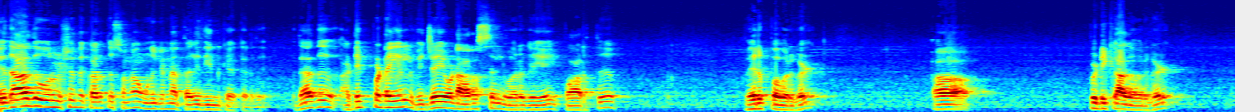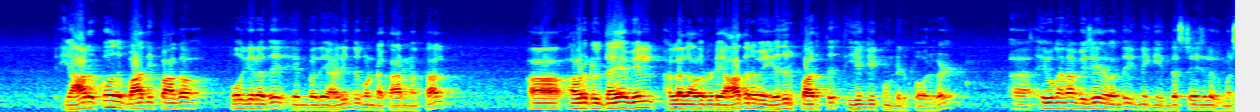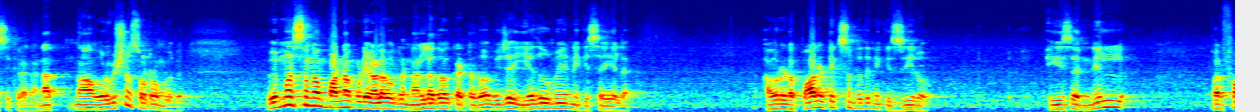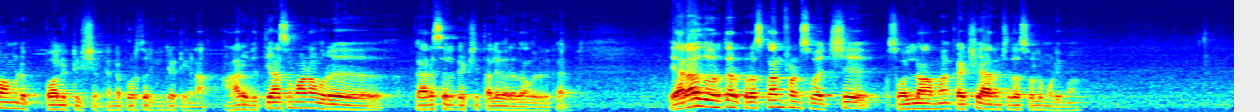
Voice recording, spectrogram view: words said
ஏதாவது ஒரு விஷயத்தை கருத்து சொன்னால் உனக்கு என்ன தகுதின்னு கேட்குறது அதாவது அடிப்படையில் விஜயோட அரசியல் வருகையை பார்த்து வெறுப்பவர்கள் பிடிக்காதவர்கள் யாருக்கோ அது பாதிப்பாக போகிறது என்பதை அறிந்து கொண்ட காரணத்தால் அவர்கள் தயவில் அல்லது அவருடைய ஆதரவை எதிர்பார்த்து இயங்கிக் கொண்டிருப்பவர்கள் இவங்க தான் விஜயை வந்து இன்றைக்கி இந்த ஸ்டேஜில் விமர்சிக்கிறாங்க. நான் நான் ஒரு விஷயம் சொல்கிறேன் உங்களுக்கு. விமர்சனம் பண்ணக்கூடிய அளவுக்கு நல்லதோ கெட்டதோ விஜய் எதுவுமே இன்றைக்கி செய்யலை. அவரோட பாலிடிக்ஸ்ன்றது இன்றைக்கி ஜீரோ இஸ் எ நில் பர்ஃபார்ம்டு பாலிட்டிஷியன் என்னை பொறுத்த வரைக்கும் கேட்டிங்கன்னா ஆறு வித்தியாசமான ஒரு அரசியல் கட்சி தலைவராக தான் அவர் இருக்கார். யாராவது ஒருத்தர் ப்ரெஸ் கான்ஃபரன்ஸ் வச்சு சொல்லாமல் கட்சி ஆரம்பிச்சதா சொல்ல முடியுமா?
